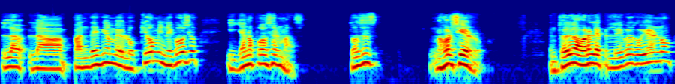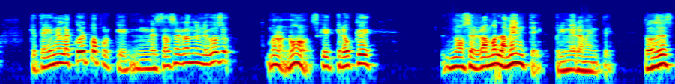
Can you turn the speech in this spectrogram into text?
la, la pandemia me bloqueó mi negocio y ya no puedo hacer más. Entonces, mejor cierro. Entonces ahora le, digo al gobierno que tiene la culpa porque me está cerrando el negocio. Bueno, no, es que creo que nos cerramos la mente, primeramente. Entonces,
